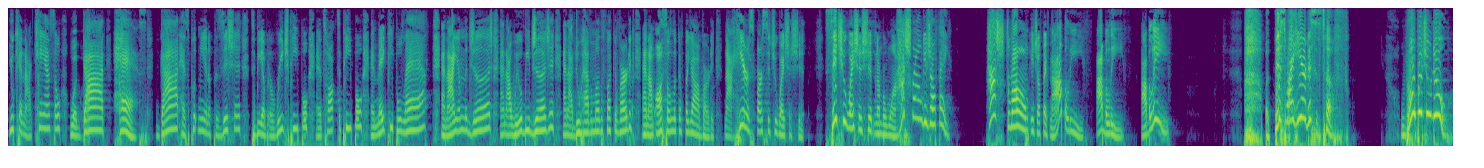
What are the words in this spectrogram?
You cannot cancel what God has. God has put me in a position to be able to reach people and talk to people and make people laugh. And I am the judge and I will be judging and I do have a motherfucking verdict and I'm also looking for y'all verdict. Now here's first situationship. Situationship number one. How strong is your faith? How strong is your faith? Now I believe, I believe, I believe but this right here, this is tough. What would you do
